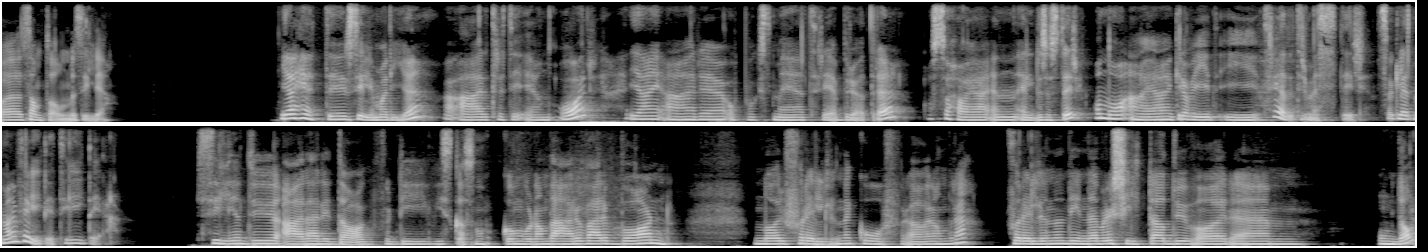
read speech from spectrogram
eh, samtalen med Silje. Jeg heter Silje Marie og er 31 år. Jeg er eh, oppvokst med tre brødre og så har jeg en eldre søster, og nå er jeg gravid i tredje trimester. Så jeg gleder meg veldig til det. Silje, du er her i dag fordi vi skal snakke om hvordan det er å være barn når foreldrene går fra hverandre. Foreldrene dine ble skilt da du var um, ungdom.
